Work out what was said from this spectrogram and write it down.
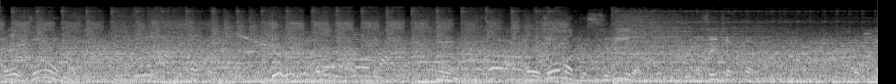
あれゾーマ。うん。あれゾーマって3だって忘れちゃったやった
